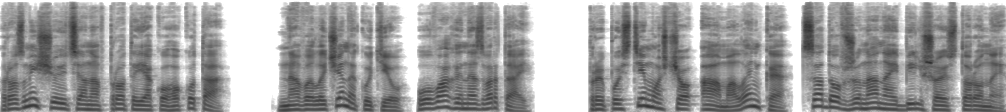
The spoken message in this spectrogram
розміщується навпроти якого кута. На величини кутів уваги не звертай. Припустімо, що А маленьке це довжина найбільшої сторони.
